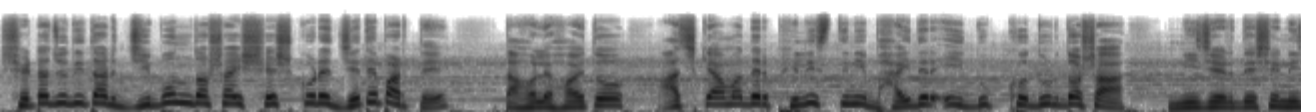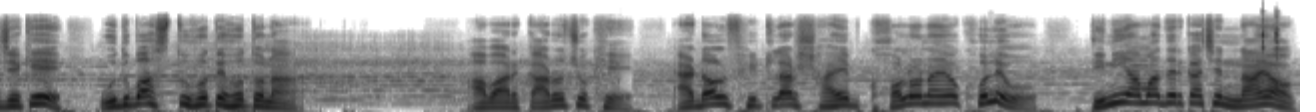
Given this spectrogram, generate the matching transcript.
সেটা যদি তার জীবন দশায় শেষ করে যেতে পারতে, তাহলে হয়তো আজকে আমাদের ফিলিস্তিনি ভাইদের এই দুঃখ দুর্দশা নিজের দেশে নিজেকে উদ্বাস্তু হতে হতো না। আবার কারও চোখে অ্যাডলফ হিটলার সাহেব খলনায়ক হলেও তিনি আমাদের কাছে নায়ক,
